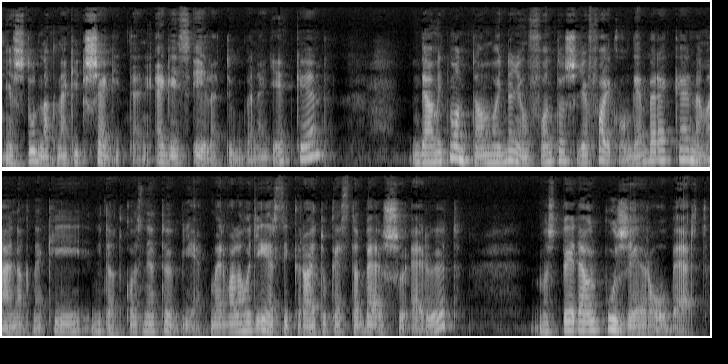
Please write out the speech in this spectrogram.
és tudnak nekik segíteni egész életükben egyébként, de amit mondtam, hogy nagyon fontos, hogy a fajkong emberekkel nem állnak neki vitatkozni a többiek, mert valahogy érzik rajtuk ezt a belső erőt. Most például Puzsé Robert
